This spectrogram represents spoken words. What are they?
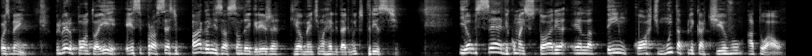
Pois bem, primeiro ponto aí, esse processo de paganização da igreja, que realmente é uma realidade muito triste. E observe como a história ela tem um corte muito aplicativo atual.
